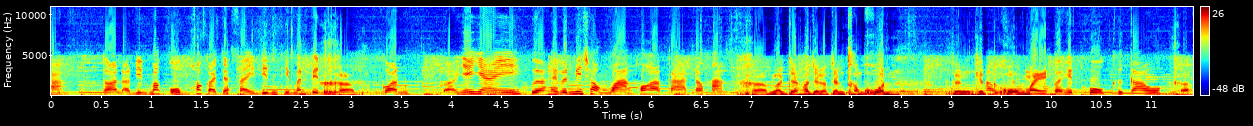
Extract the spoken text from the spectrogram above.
ค่ะ ตอนเอาดินมากบเขาก็จะใส่ดินที่มันเป็นครับก้อนเอ่อใหญ่ๆเพื่อให้มันมีช่องว่างของอากาศเนาะค่ะครับหลังจากเขาจะกระจังทำข้นซึ่งเฮ็ดโขกใหม่ ก็เฮ็ดโขกคือเก่าครับ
